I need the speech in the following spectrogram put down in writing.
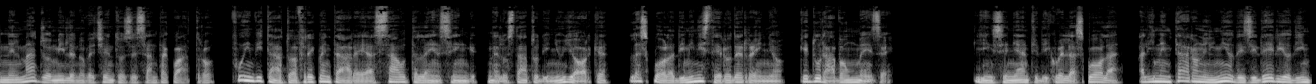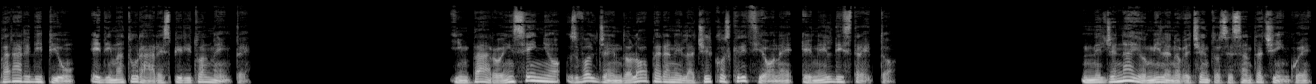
Nel maggio 1964 fu invitato a frequentare a South Lansing, nello stato di New York, la scuola di ministero del regno, che durava un mese. Gli insegnanti di quella scuola alimentarono il mio desiderio di imparare di più e di maturare spiritualmente. Imparo e insegno svolgendo l'opera nella circoscrizione e nel distretto. Nel gennaio 1965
